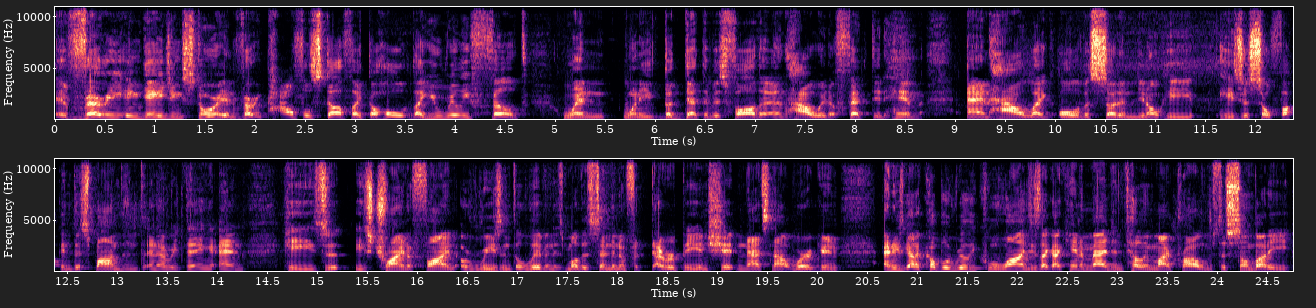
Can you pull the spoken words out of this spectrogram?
a very engaging story and very powerful stuff. Like the whole, like you really felt when when he the death of his father and how it affected him, and how like all of a sudden you know he he's just so fucking despondent and everything, and he's he's trying to find a reason to live, and his mother's sending him for therapy and shit, and that's not mm-hmm. working. And he's got a couple of really cool lines. He's like, I can't imagine telling my problems to somebody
